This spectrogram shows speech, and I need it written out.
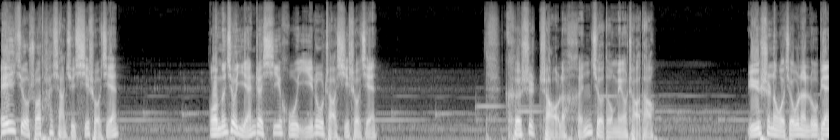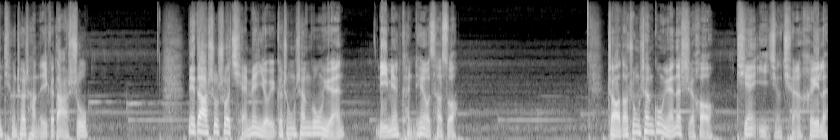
，A 就说他想去洗手间，我们就沿着西湖一路找洗手间。可是找了很久都没有找到。于是呢，我就问了路边停车场的一个大叔。那大叔说前面有一个中山公园，里面肯定有厕所。找到中山公园的时候，天已经全黑了。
